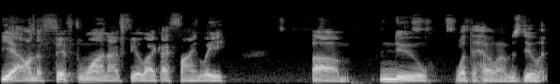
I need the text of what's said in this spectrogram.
yeah, on the fifth one, I feel like I finally um, knew what the hell I was doing.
